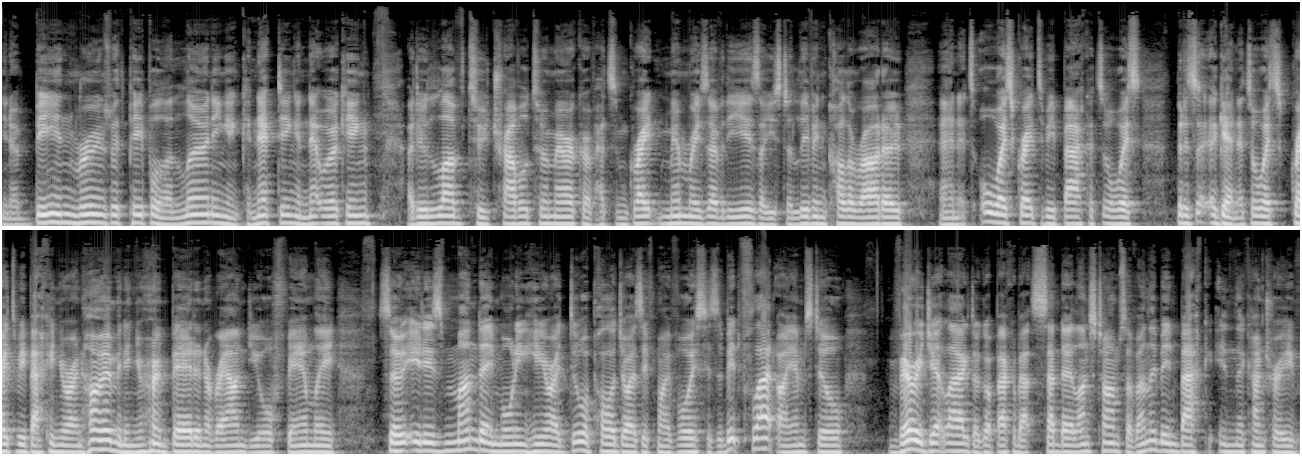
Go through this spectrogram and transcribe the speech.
you know, be in rooms with people and learning and connecting and networking. I do love to travel to America. I've had some great memories over the years. I used to live in Colorado and it's always great to be back. It's always, but it's again, it's always great to be back in your own home and in your own bed and around your family. So it is Monday morning here. I do apologize if my voice is a bit flat. I am still very jet lagged. I got back about Saturday lunchtime, so I've only been back in the country,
